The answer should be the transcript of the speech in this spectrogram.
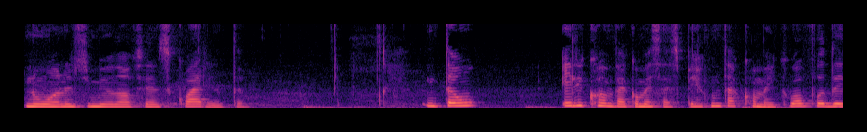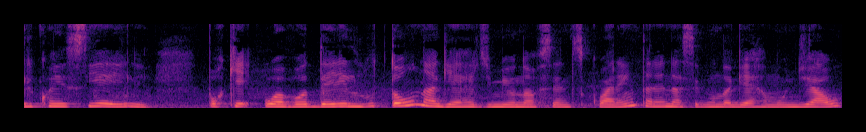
no ano de 1940. Então, ele vai começar a se perguntar como é que o avô dele conhecia ele, porque o avô dele lutou na guerra de 1940, né, na Segunda Guerra Mundial,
